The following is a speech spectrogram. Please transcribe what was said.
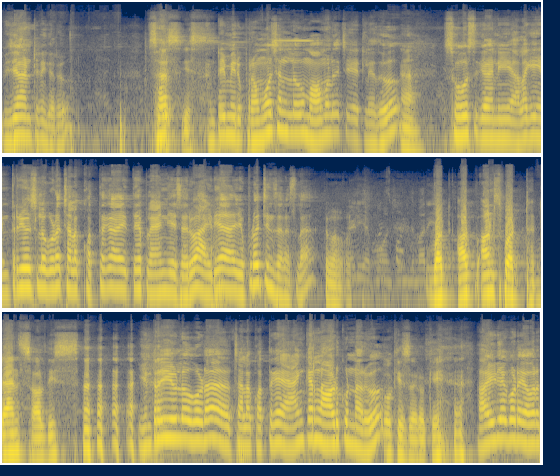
Vijaya Antony గారు. సార్ అంటే మీరు ప్రమోషన్లో మామూలుగా చేయట్లేదు. షోస్ కానీ అలాగే ఇంటర్వ్యూస్లో కూడా చాలా కొత్తగా అయితే ప్లాన్ చేశారు. ఐడియా ఎప్పుడు వచ్చింది సార్ అసలు? But on spot dance all this ఇంటర్వ్యూలో కూడా చాలా కొత్తగా యాంకర్లు ఆడుకున్నారు. ఓకే సార్ ఓకే ఐడియా కూడా ఎవరు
